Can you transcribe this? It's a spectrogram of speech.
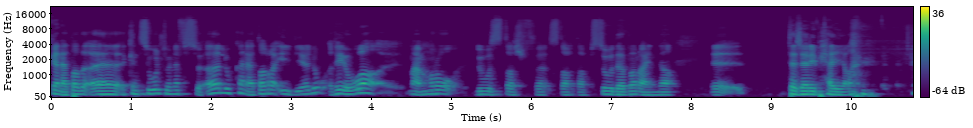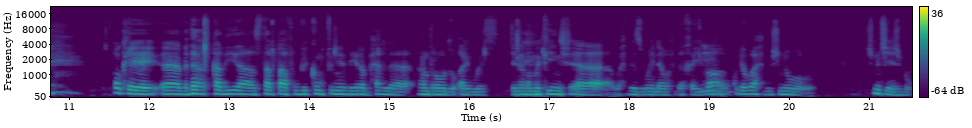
كان عطى كنت سولته نفس السؤال وكان عطى الرأي ديالو غير هو ما عمرو دوز stage في startup so دابا راه عندنا تجارب حية. okay آه، بعدا واحد القضية startup و big company دايره بحال Android و iOS إلا راه ما كاينش آه، وحدة زوينة وحدة خايبة. كل واحد وشنو شنو تيعجبو.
